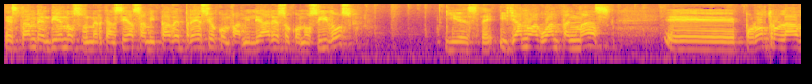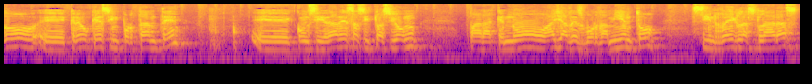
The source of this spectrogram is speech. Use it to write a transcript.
están vendiendo sus mercancías a mitad de precio con familiares o conocidos y, este, y ya no aguantan más. Eh, por otro lado, eh, creo que es importante eh, considerar esa situación para que no haya desbordamiento sin reglas claras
